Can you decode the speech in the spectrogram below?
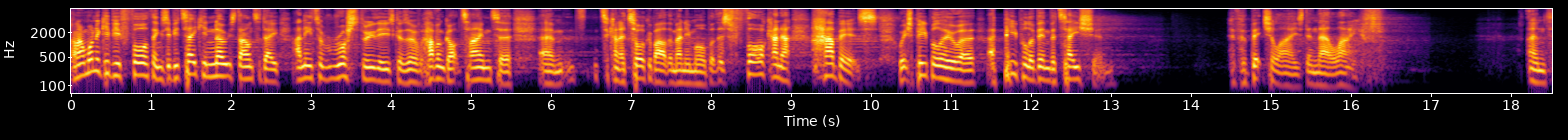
And I want to give you four things. If you're taking notes down today, I need to rush through these because I haven't got time to, um, to kind of talk about them anymore. But there's four kind of habits which people who are, are people of invitation have habitualized in their life. And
